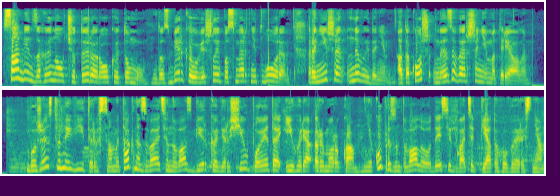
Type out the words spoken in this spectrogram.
Сам він загинув чотири роки тому. До збірки увійшли посмертні твори, раніше невидані, а також незавершені матеріали. Божественний вітер саме так називається нова збірка віршів поета Ігоря Римарука, яку презентували Одесі 25 вересня.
